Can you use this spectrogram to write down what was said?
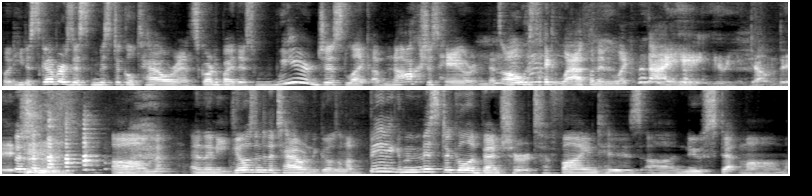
but he discovers this mystical tower, and it's guarded by this weird, just like obnoxious heron that's always like laughing and like I hate you, you dumb bitch. um, and then he goes into the tower and he goes on a big mystical adventure to find his uh, new stepmom.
